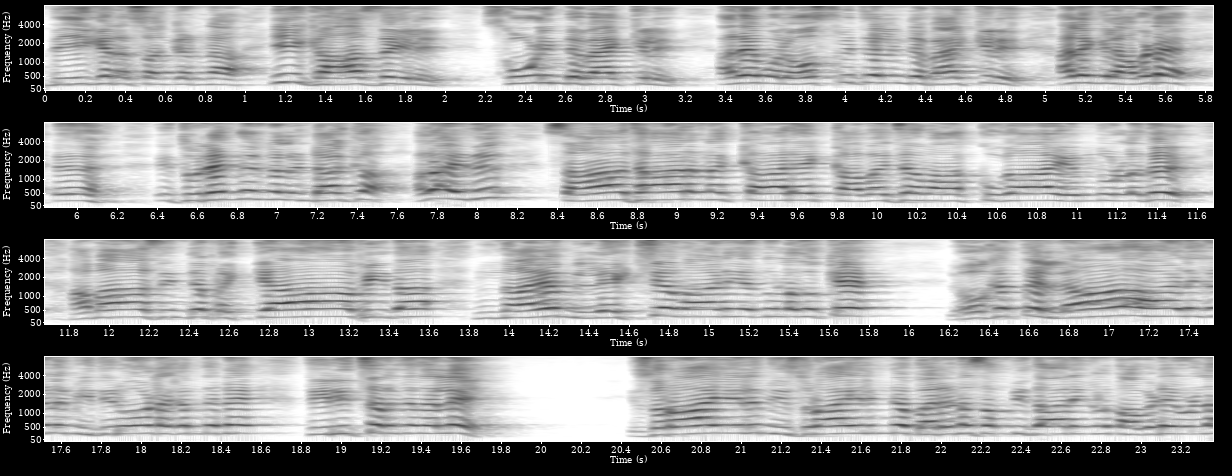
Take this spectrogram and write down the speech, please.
ഭീകര സംഘടന ഈ ഗാസയിൽ സ്കൂളിന്റെ ബാക്കിൽ അതേപോലെ ഹോസ്പിറ്റലിന്റെ ബാക്കിൽ അല്ലെങ്കിൽ അവിടെ തുരങ്കങ്ങൾ ഉണ്ടാക്കുക. അതായത് സാധാരണക്കാരെ കവചമാക്കുക എന്നുള്ളത് ഹമാസിന്റെ പ്രഖ്യാപിത നയം ലക്ഷ്യമാണ് എന്നുള്ളതൊക്കെ ലോകത്തെ എല്ലാ ആളുകളും ഇതിനോടകം തന്നെ തിരിച്ചറിഞ്ഞതല്ലേ? ഇസ്രായേലും ഇസ്രായേലിന്റെ ഭരണ സംവിധാനങ്ങളും അവിടെയുള്ള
